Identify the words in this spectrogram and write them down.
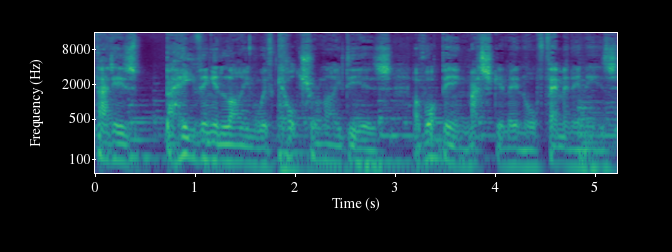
that is, behaving in line with cultural ideas of what being masculine or feminine is,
